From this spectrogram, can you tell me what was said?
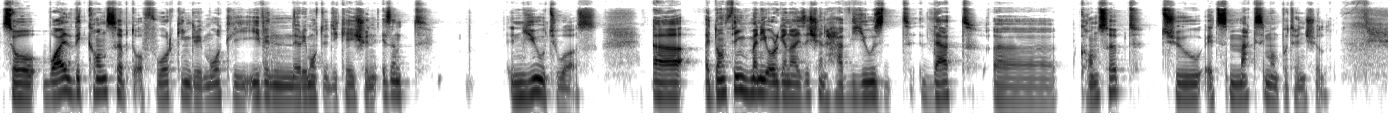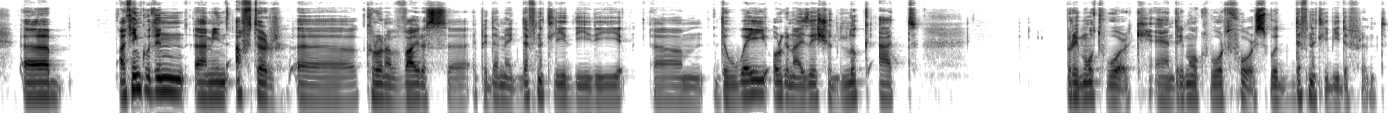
So, while the concept of working remotely, even remote education, isn't new to us, uh, I don't think many organizations have used that uh, concept to its maximum potential. Uh, I think within, I mean, after uh, coronavirus uh, epidemic, definitely the the um, the way organizations look at remote work and remote workforce would definitely be different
